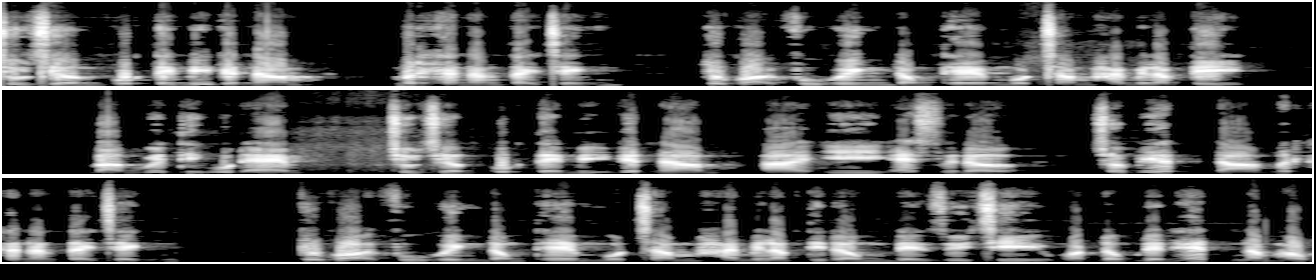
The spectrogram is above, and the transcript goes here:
chủ trường quốc tế Mỹ Việt Nam mất khả năng tài chính, kêu gọi phụ huynh đóng thêm 125 tỷ. Bà Nguyễn Thị Út Em, chủ trường quốc tế Mỹ Việt Nam IESVN cho biết đã mất khả năng tài chính, kêu gọi phụ huynh đóng thêm 125 tỷ đồng để duy trì hoạt động đến hết năm học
